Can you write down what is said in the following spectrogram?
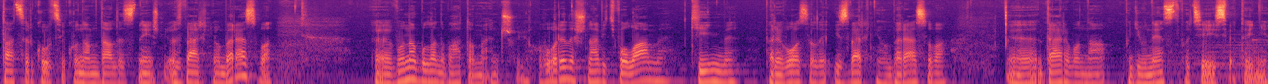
та церковця, яку нам дали з верхнього Березова, вона була набагато меншою. Говорили, що навіть волами, кіньми перевозили із верхнього Березова е, дерево на будівництво цієї святині.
